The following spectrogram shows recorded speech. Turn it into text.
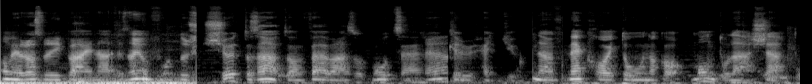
Ami a Raspberry Pi-nál ez nagyon fontos, sőt az általán felvázolt módszerrel kerülhetjük. Minden meghajtónak a montolását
